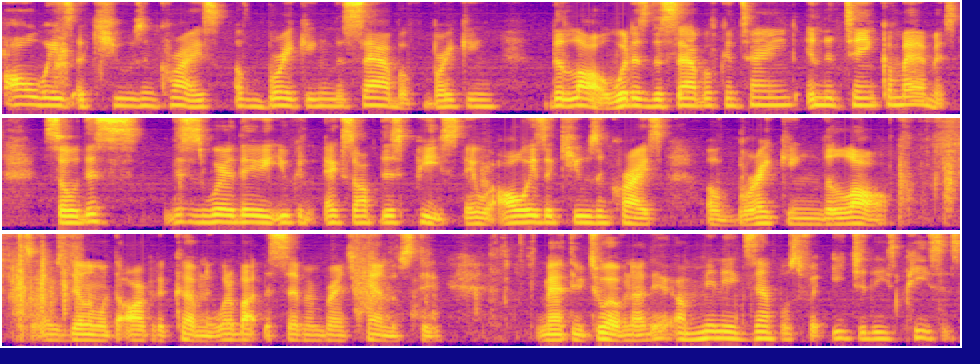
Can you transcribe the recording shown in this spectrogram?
always accusing Christ of breaking the Sabbath, breaking the law. What is the Sabbath contained in the Ten Commandments? So this this is where they you can X off this piece. They were always accusing Christ of breaking the law. So I was dealing with the Ark of the Covenant. What about the seven branch candlestick? Matthew 12. Now there are many examples for each of these pieces.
